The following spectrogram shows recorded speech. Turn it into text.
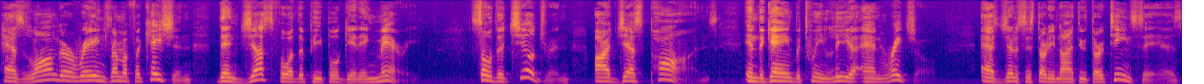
has longer range ramification than just for the people getting married. So the children are just pawns in the game between Leah and Rachel. As Genesis 39 through 13 says,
